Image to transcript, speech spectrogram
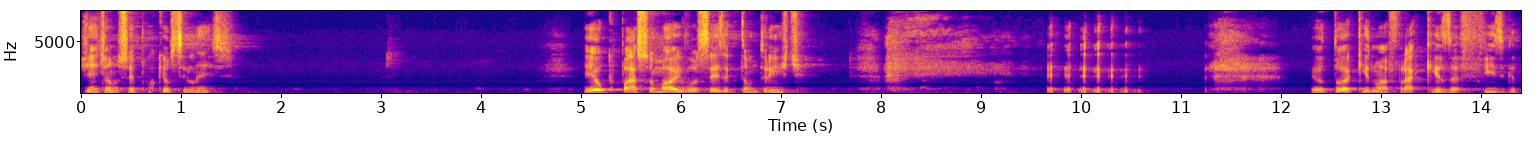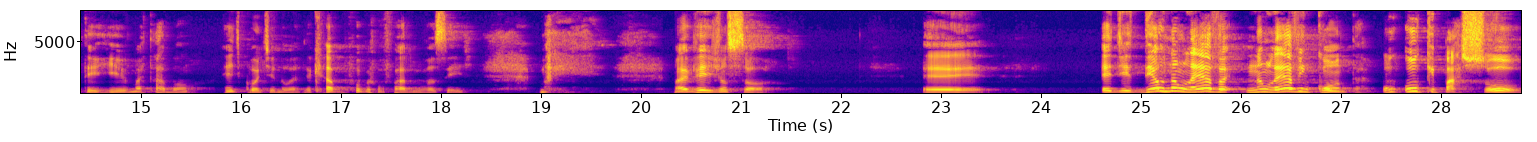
Gente, eu não sei por que o silêncio. Eu que passo mal e vocês é que estão tristes? Eu estou aqui numa fraqueza física terrível, mas tá bom. A gente continua. Daqui a pouco eu falo com vocês. Mas, mas vejam só. É, ele diz, Deus não leva, não leva em conta. O, o que passou,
